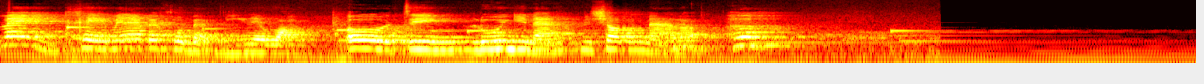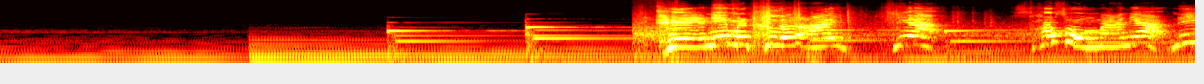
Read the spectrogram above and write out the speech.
แม่งเคไม่ได้เป็นคนแบบนี้เลยว่ะ เออจริงรู้อย่างนี้นะ ไม่ชอบตั้งนานแล้วเฮ้อ เคนี่มันคืออะไร เนี่ยเขาส่งมาเนี่ย นี่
